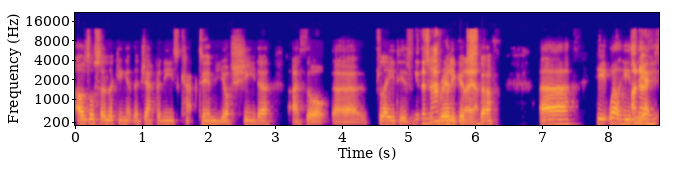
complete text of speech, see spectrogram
I was also looking at the Japanese captain Yoshida. I thought uh, played his really good player. stuff. Uh, he well, he's oh, the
